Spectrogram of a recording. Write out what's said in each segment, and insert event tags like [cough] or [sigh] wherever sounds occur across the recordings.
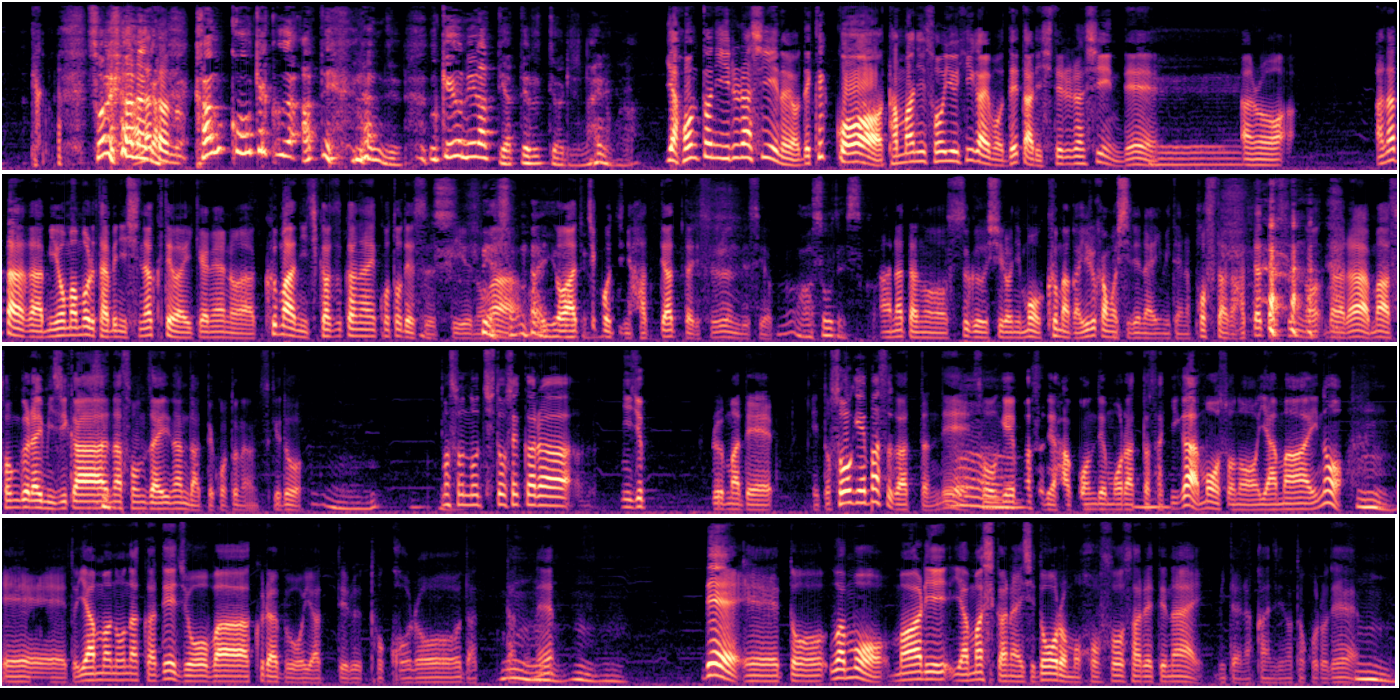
[laughs] それはなんか観光客が当て、なんで、受けを狙ってやってるってわけじゃないのかな？いや、本当にいるらしいのよ。で、結構、たまにそういう被害も出たりしてるらしいんで、あの、あなたが身を守るためにしなくてはいけないのは、熊に近づかないことですっていうのはあっちこっちに貼ってあったりするんですよ。あ、そうですか。あなたのすぐ後ろにもう熊がいるかもしれないみたいなポスターが貼ってあったりするの。だから、[laughs] まあ、そんぐらい身近な存在なんだってことなんですけど、うん。まあ、その千歳から20分まで、えっと、送迎バスがあったんで、うん送迎バスで運んでもらった先が、もうその山あいの、うん。えっと、山の中で乗馬クラブをやってるところだったのね。うんうんで、えっと、はもう、周り山しかないし、道路も舗装されてない、みたいな感じのところでうん。う、ん。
